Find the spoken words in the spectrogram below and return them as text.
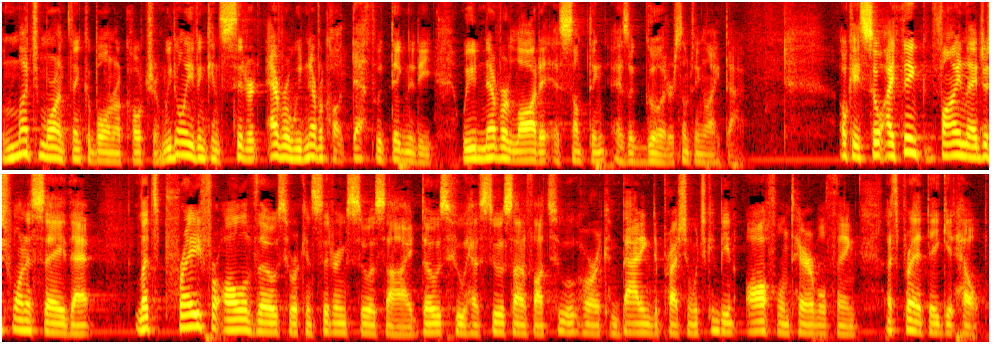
much more unthinkable in our culture. And we don't even consider it ever. We'd never call it death with dignity. We'd never laud it as something, as a good or something like that. Okay, so I think finally, I just want to say that let's pray for all of those who are considering suicide, those who have suicidal thoughts, who, who are combating depression, which can be an awful and terrible thing. Let's pray that they get help.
